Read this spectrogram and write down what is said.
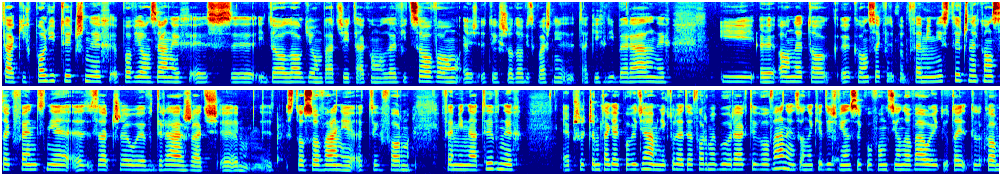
takich politycznych, powiązanych z ideologią bardziej taką lewicową, tych środowisk właśnie takich liberalnych i one to konsekwent, feministyczne konsekwentnie zaczęły wdrażać stosowanie tych form feminatywnych. Przy czym, tak jak powiedziałam, niektóre te formy były reaktywowane, więc one kiedyś w języku funkcjonowały i tutaj tylko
